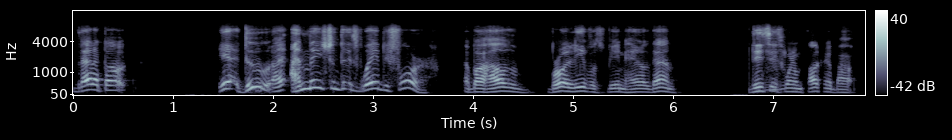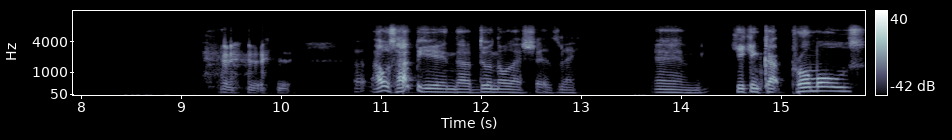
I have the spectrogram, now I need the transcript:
that about. Yeah, dude, I, I mentioned this way before about how Bro Lee was being held down. This is Mhm. what I'm talking about. I was happy he ended up doing all that shit. It's like, and he can cut promos.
